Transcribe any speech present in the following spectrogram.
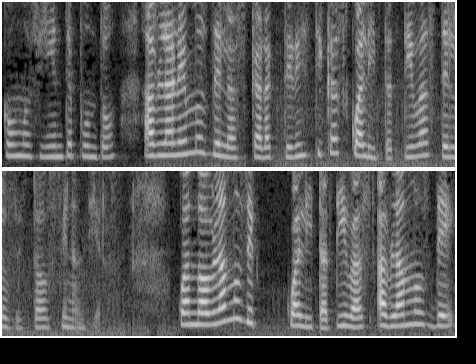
Como siguiente punto, hablaremos de las características cualitativas de los estados financieros. Cuando hablamos de cualitativas, hablamos de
